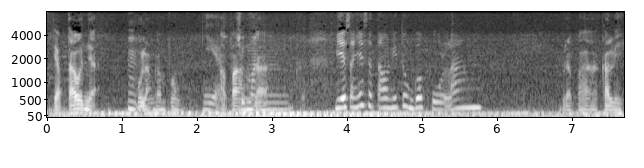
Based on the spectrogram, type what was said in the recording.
setiap tahun ya Mm. pulang kampung? Iya Apa cuman enggak? biasanya setahun itu gue pulang berapa kali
